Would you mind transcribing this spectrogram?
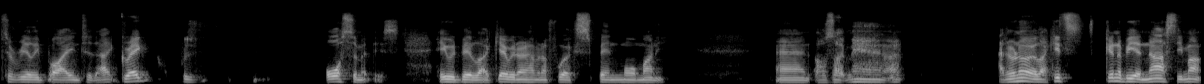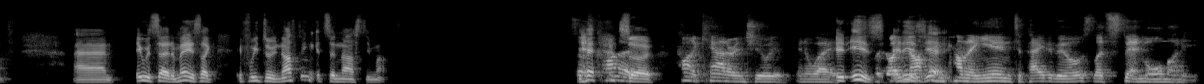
to really buy into that. Greg was awesome at this. He would be like, "Yeah, we don't have enough work. Spend more money." And I was like, "Man, I, I don't know. Like, it's gonna be a nasty month." And he would say to me, "It's like if we do nothing, it's a nasty month." so yeah. it's kind of, so kind of counterintuitive in a way. it is. It is. nothing Yeah. coming in to pay the bills. Let's spend more money.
